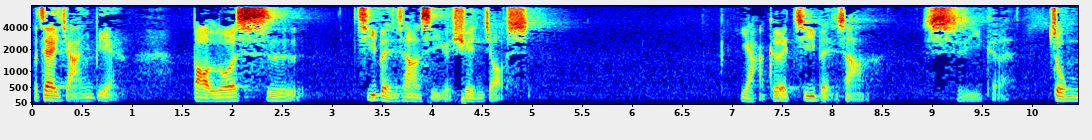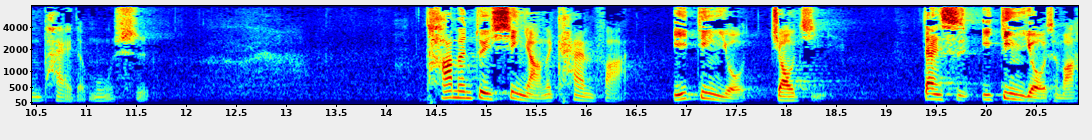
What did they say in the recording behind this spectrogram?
我再讲一遍，保罗是基本上是一个宣教士，雅各基本上是一个宗派的牧师。他们对信仰的看法一定有交集。但是一定有什么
